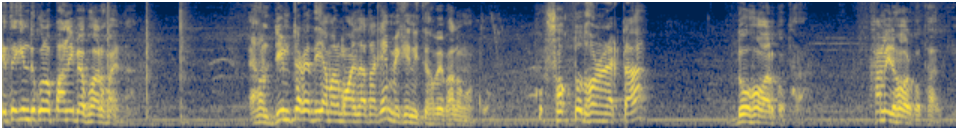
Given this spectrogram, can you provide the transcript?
এতে কিন্তু কোনো পানি ব্যবহার হয় না। এখন ডিমটাকে দিয়ে আমার ময়দাটাকে মেখে নিতে হবে ভালো মতো। খুব শক্ত ধরনের একটা দো হওয়ার কথা, খামির হওয়ার কথা আর কি।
